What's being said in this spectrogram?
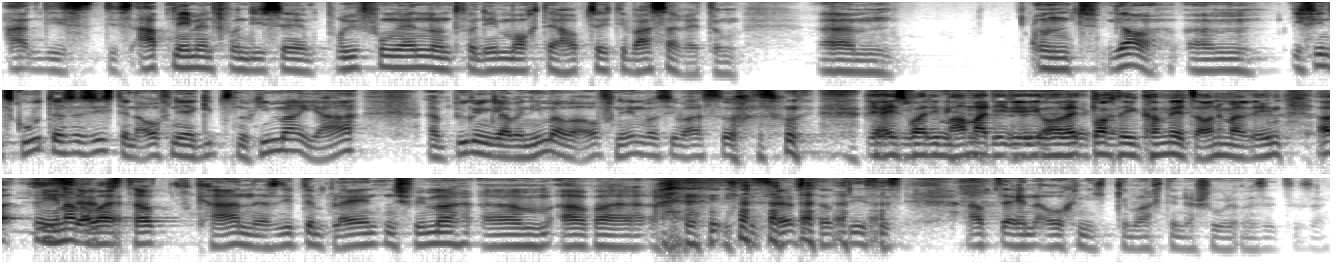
das, das Abnehmen von diesen Prüfungen und von dem macht er hauptsächlich die Wasserrettung. Ähm, und ja, ähm, ich finde es gut, dass es ist. Den Aufnäher gibt's noch immer, ja. Äh, bügeln glaube ich nicht mehr, aber aufnähen, was ich weiß. So, so. Ja, es war die Mama, die die Arbeit gemacht hat. Ich kann mir jetzt auch nicht mehr reden. Äh, ich selbst habe keinen. Also ich habe den bleienden Schwimmer, ähm, aber ich selbst habe dieses Abzeichen auch nicht gemacht in der Schule, muss ich sagen.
